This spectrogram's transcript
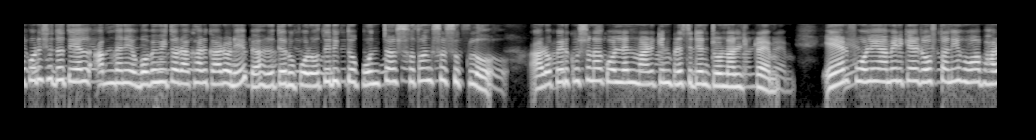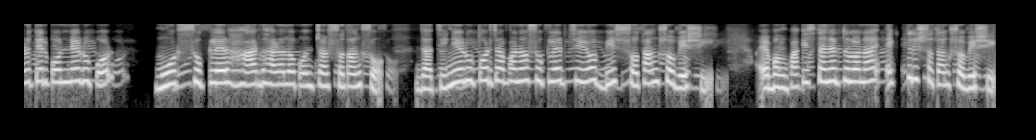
অপরিশোধিত তেল আমদানি অব্যাহত রাখার কারণে ভারতের উপর অতিরিক্ত পঞ্চাশ শতাংশ শুক্ল আরোপের ঘোষণা করলেন মার্কিন প্রেসিডেন্ট ডোনাল্ড ট্রাম্প। এর ফলে আমেরিকায় রফতানি হওয়া ভারতের পণ্যের উপর মোট শুক্লের হার ধারালো পঞ্চাশ শতাংশ, যা চীনের উপর চাপানো শুক্লের চেয়েও বিশ শতাংশ বেশি এবং পাকিস্তানের তুলনায় একত্রিশ শতাংশ বেশি।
